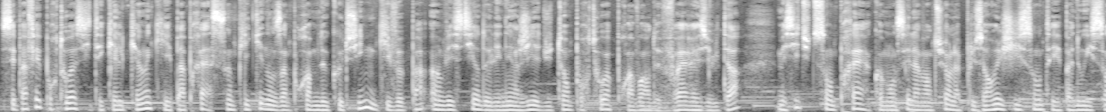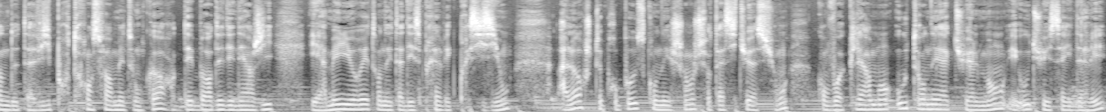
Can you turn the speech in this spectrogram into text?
C'est pas fait pour toi si tu es quelqu'un qui est pas prêt à s'impliquer dans un programme de coaching, qui veut pas investir de l'énergie et du temps pour toi pour avoir de vrais résultats, mais si tu te sens prêt à commencer l'aventure la plus enrichissante et épanouissante de ta vie pour transformer ton corps, déborder d'énergie et améliorer ton état d'esprit avec précision, alors je te propose qu'on échange sur ta situation, qu'on voit clairement où t'en es actuellement et où tu essayes d'aller,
